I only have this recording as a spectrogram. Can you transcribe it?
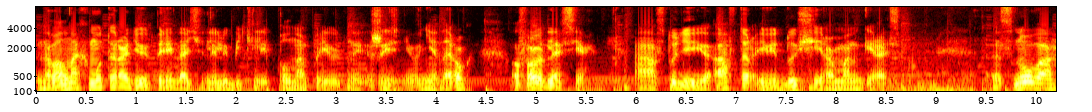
На волнах моторадио передачи для любителей полноприводной жизни вне дорог «Оффроуд для всех», а в студии ее автор и ведущий Роман Герасимов. Снова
